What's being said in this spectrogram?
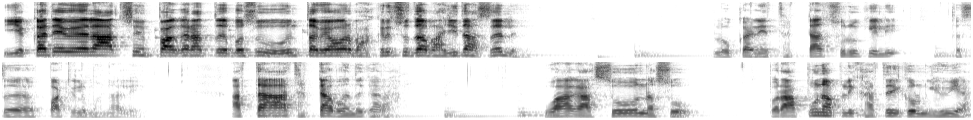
एखाद्या वेळेला आत स्वयंपाकघरात बसून तव्यावर भाकरीत सुद्धा भाजीत असेल. लोकांनी थट्टाच सुरू केली तसं पाटील म्हणाले आता थट्टा बंद करा. वाघ असो नसो पर आपण आपली खात्री करून घेऊया.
